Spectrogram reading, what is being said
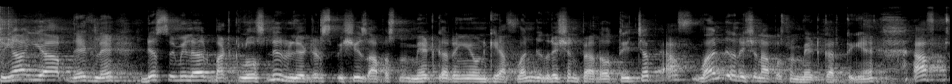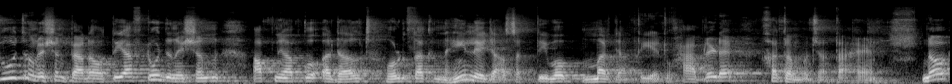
तो यहाँ ये आप देख लें dissimilar but closely related species आपस में मेट कर रही हैं, उनकी एफ़ वन जनरेशन पैदा होती है। जब एफ़ वन जनरेशन आपस में मेट करती हैं एफ़ टू जनरेशन पैदा होती है एफ़ टू जनरेशन अपने आप को अडल्ट तक नहीं ले जा सकती। वो मर जाती है तो हाइब्रिड है, ख़त्म हो जाता है। नो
